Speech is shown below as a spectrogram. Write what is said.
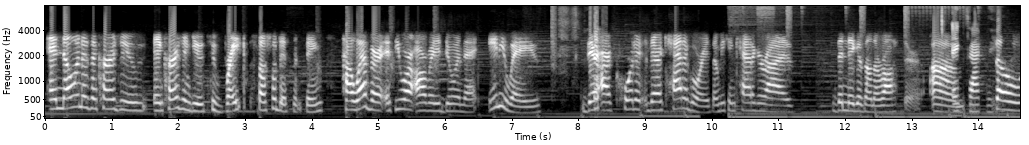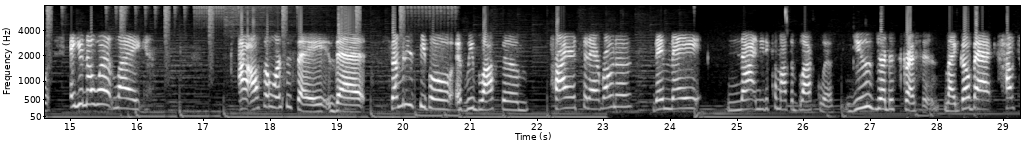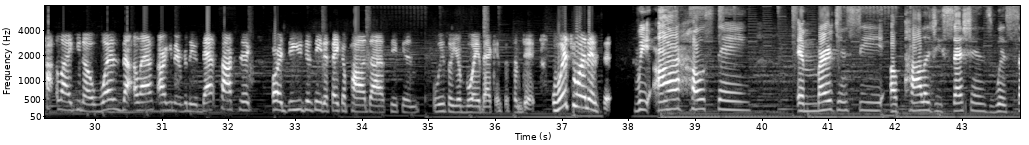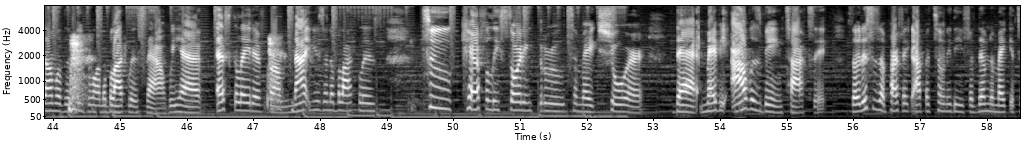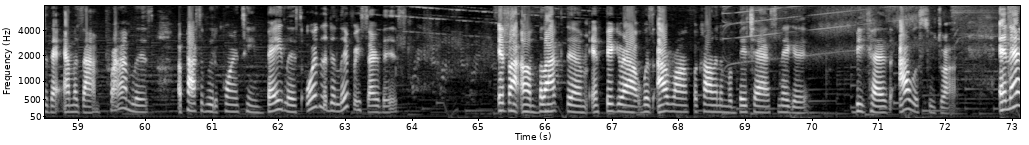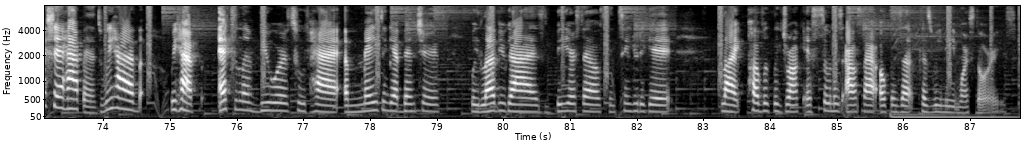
and no one is encouraging encouraging you to break social distancing. However, if you are already doing that anyways, there are quarter there are categories, and we can categorize the niggas on the roster. Um, exactly. So, and you know what? Like, I also want to say that some of these people, if we block them prior to that Rona, they may not need to come off the block list. Use your discretion. Like go back. How to- like you know was the last argument really that toxic, or do you just need to fake apologize so you can weasel your boy back into some dick? Which one is it? We are hosting emergency apology sessions with some of the people on the block list now. We have escalated from not using the block list to carefully sorting through to make sure that maybe I was being toxic. So this is a perfect opportunity for them to make it to the Amazon Prime list or possibly the quarantine bay list or the delivery service. If I unblock them and figure out was I wrong for calling them a bitch ass nigga because I was too drunk. And that shit happens. We have we have excellent viewers who've had amazing adventures. We love you guys. Be yourselves. Continue to get like publicly drunk as soon as outside opens up because we need more stories.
